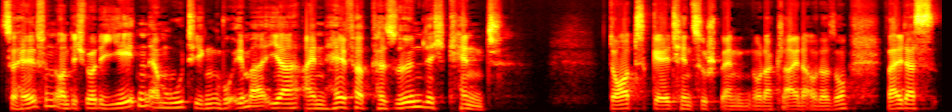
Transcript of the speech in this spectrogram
zu helfen und ich würde jeden ermutigen, wo immer ihr einen Helfer persönlich kennt, dort Geld hinzuspenden oder Kleider oder so, weil das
